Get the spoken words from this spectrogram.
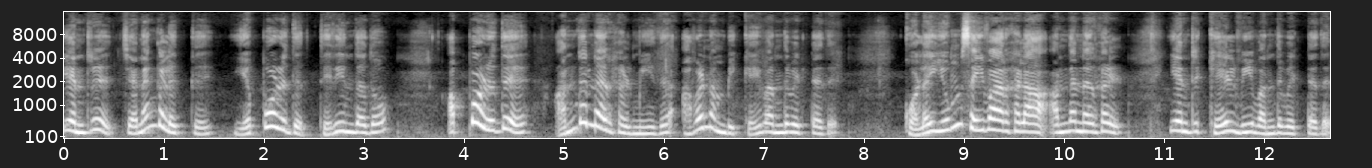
என்று ஜனங்களுக்கு எப்பொழுது தெரிந்ததோ அப்பொழுது அந்தணர்கள் மீது அவநம்பிக்கை வந்துவிட்டது. கொலையும் செய்வார்களா அந்தணர்கள்? என்று கேள்வி வந்துவிட்டது.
